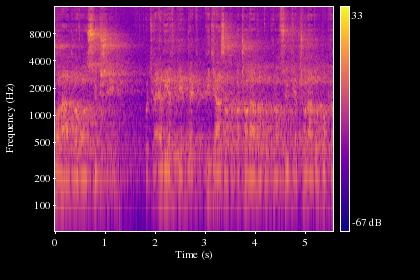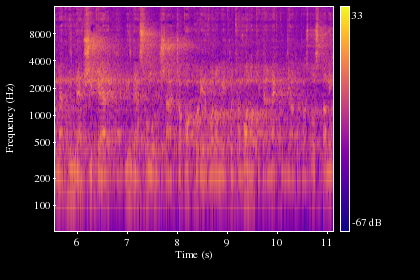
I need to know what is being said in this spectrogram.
családra van szükség. Hogyha elértétek, vigyázzatok a családotokra, a szűkebb családotokra, mert minden siker, minden szomorúság csak akkor ér valamit, hogyha van, akivel meg tudjátok azt osztani.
